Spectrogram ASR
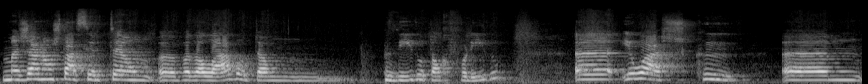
mas já não está a ser tão ah, badalado ou tão pedido ou tão referido. Eu acho que ahm,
